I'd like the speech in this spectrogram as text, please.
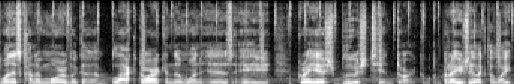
One is kind of more of like a black dark and then one is a grayish bluish tint dark. But I usually like the light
